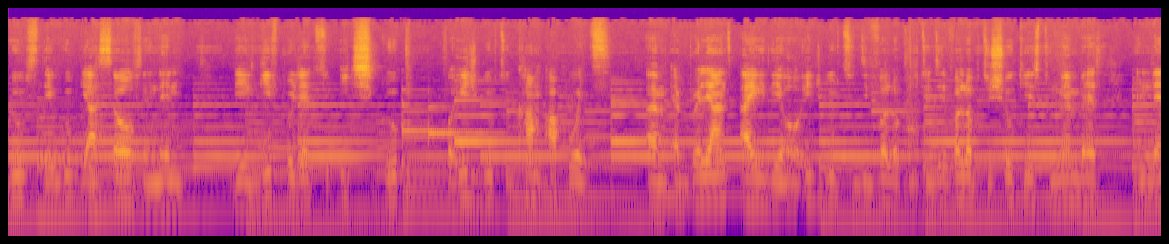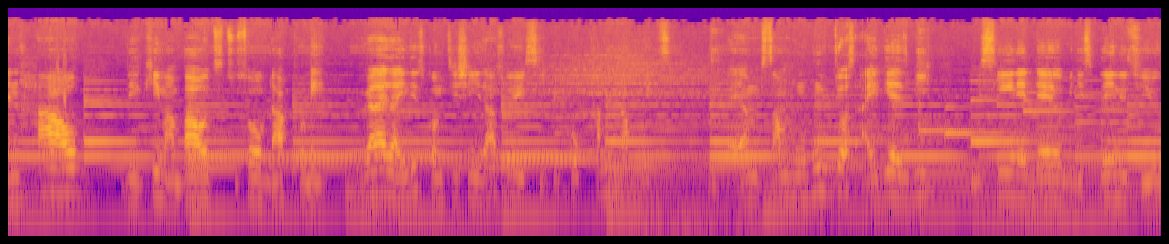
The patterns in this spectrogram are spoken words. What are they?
Groups they group themselves and then they give projects to each group for each group to come up with um, a brilliant idea or each group to develop to develop to showcase to members and then how they came about to solve that problem you realize that in this competition that's where you see people coming up with um, some who just ideas be be seeing it there, they'll be displaying it to you.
